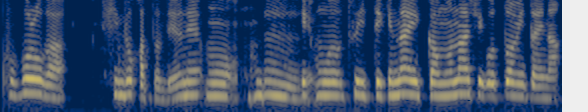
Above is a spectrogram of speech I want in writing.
心がしんどかったんだよね。もううん。にもうついていけないかもな仕事みたいな。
